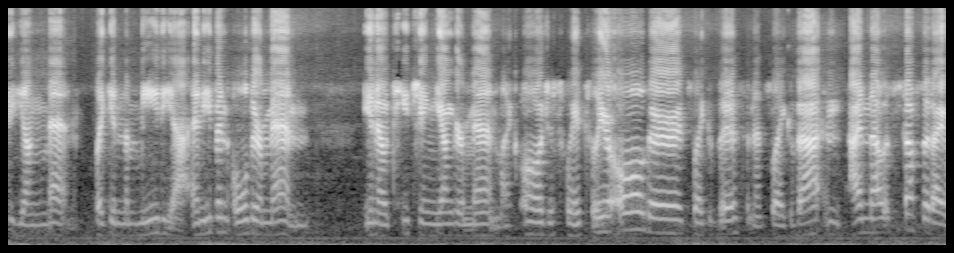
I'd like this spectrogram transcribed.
to young men, like in the media, and even older men, you know, teaching younger men, like, oh, just wait till you're older. It's like this and it's like that, and and that was stuff that I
